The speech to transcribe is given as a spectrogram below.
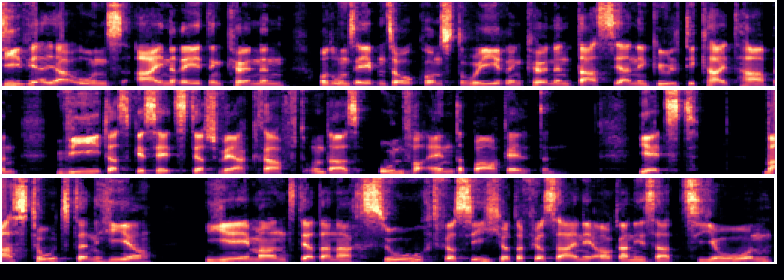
die wir ja uns einreden können oder uns eben so konstruieren können, dass sie eine Gültigkeit haben wie das Gesetz der Schwerkraft und als unveränderbar gelten. Jetzt, was tut denn hier jemand, der danach sucht, für sich oder für seine Organisation,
